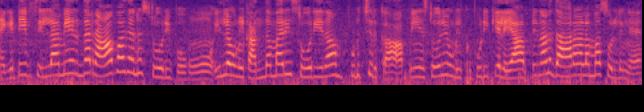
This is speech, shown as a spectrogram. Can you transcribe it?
நெகட்டிவ்ஸ் இல்லாமே இருந்தால் ராவ தானே ஸ்டோரி போகும்? இல்லை உங்களுக்கு அந்த மாதிரி ஸ்டோரி தான் பிடிச்சிருக்கா? அப்போ என் ஸ்டோரி உங்களுக்கு பிடிக்கலையா? அப்படின்னாலும் தாராளமாக சொல்லுங்கள்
